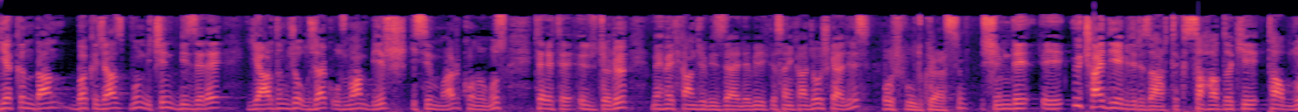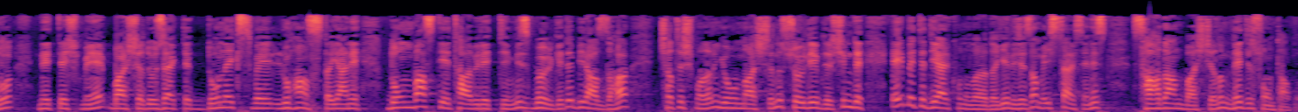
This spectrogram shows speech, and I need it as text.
yakından bakacağız. Bunun için bizlere yardımcı olacak uzman bir isim var. Konuğumuz TRT editörü Mehmet Kancı bizlerle birlikte. Sayın Kancı hoş geldiniz. Hoş bulduk Rasim. Şimdi 3 ay diyebiliriz artık sahadaki tablo netleşmeye başladı. Özellikle Donetsk ve Luhansk'ta yani Donbas diye tabir ettiğimiz bölgede biraz daha çatışmaların yoğunlaştığını söyleyebiliriz. Şimdi elbette diğer konulara da geleceğiz ama isterseniz sahadan başlayalım. Nedir son tablo?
